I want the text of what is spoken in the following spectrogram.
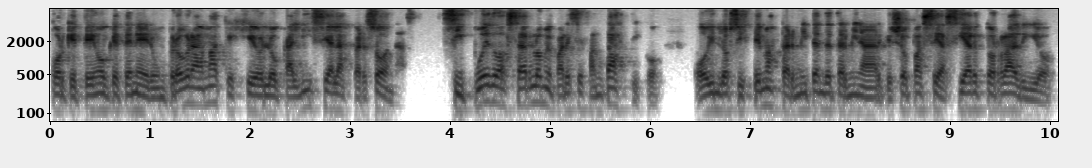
porque tengo que tener un programa que geolocalice a las personas. Si puedo hacerlo, me parece fantástico. Hoy los sistemas permiten determinar que yo pase a cierto radio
